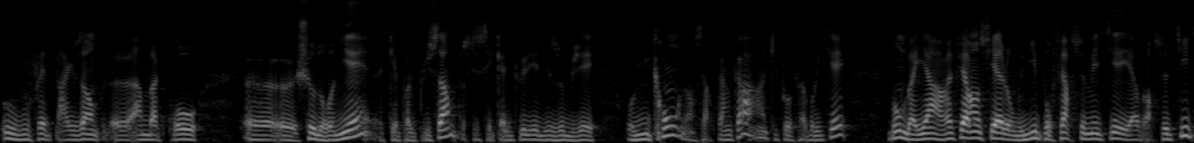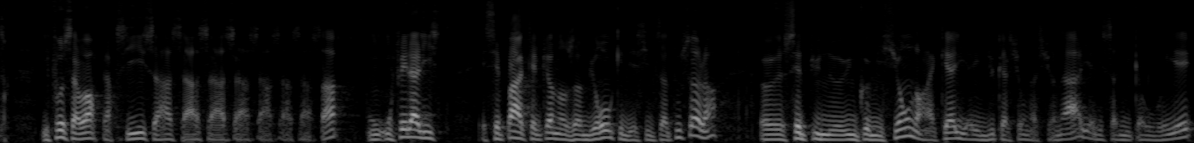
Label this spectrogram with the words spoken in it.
ou vous faites par exemple un bac pro chaudronnier, qui n'est pas le plus simple, parce que c'est calculer des objets au micron dans certains cas hein, qu'il faut fabriquer. Bon, ben, il y a un référentiel. On vous dit pour faire ce métier et avoir ce titre, il faut savoir faire ci, ça, ça, ça, ça, ça, ça, ça, ça. On, fait la liste. Et ce n'est pas quelqu'un dans un bureau qui décide ça tout seul. Hein. Euh, c'est une, commission dans laquelle il y a l'éducation nationale, il y a les syndicats ouvriers,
